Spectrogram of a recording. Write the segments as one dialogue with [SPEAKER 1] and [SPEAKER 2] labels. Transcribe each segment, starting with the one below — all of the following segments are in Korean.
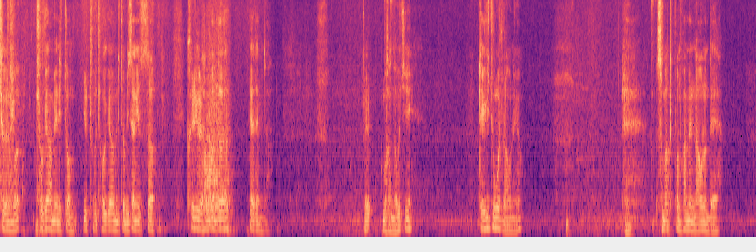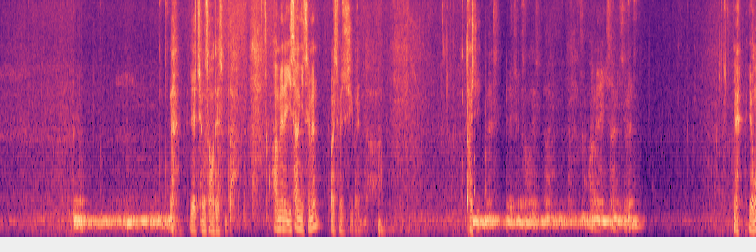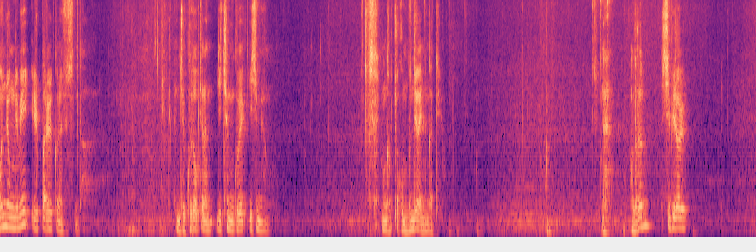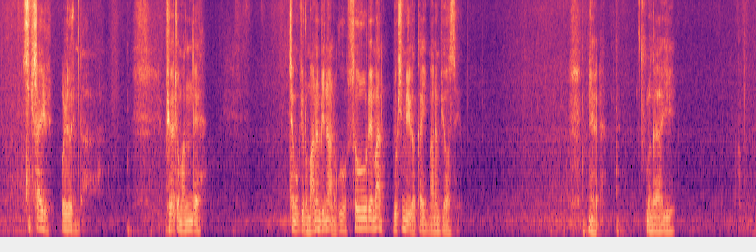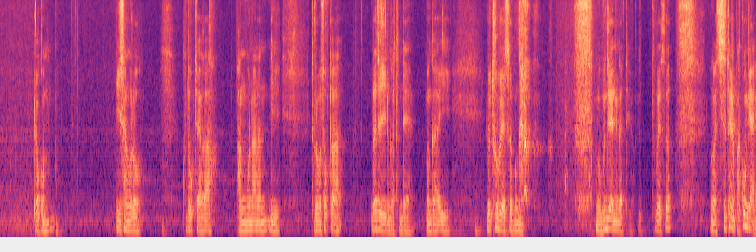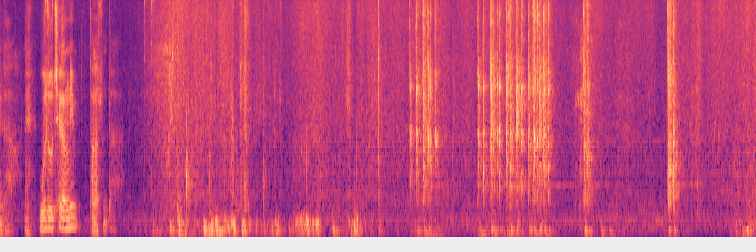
[SPEAKER 1] 최근에 뭐 초기 화면이 좀 유튜브 초기 화면이 좀 이상해서 클릭을 한 번 더 해야 됩니다. 왜, 뭐가 나오지? 대기 중으로 나오네요. 네, 스마트폰 화면 나오는데 네, 예, 정상화됐습니다. 화면에 이상이 있으면 말씀해 주시기 바랍니다. 다시 네, 예, 정상화됐습니다. 화면에 이상이 있으면 네, 영원용님이 일발을 꺼내주셨습니다. 현재 구독자는 2,920명. 뭔가 조금 문제가 있는 것 같아요. 네, 오늘은 11월 14일 월요일입니다. 비가 좀 왔는데 전국적으로 많은 비는 안 오고 서울에만 60mm 가까이 많은 비가 왔어요. 네, 뭔가 이 조금 이상으로 구독자가 방문하는 이 들어오는 속도가 늦어지는 것 같은데 뭔가 이 유튜브에서 뭔가 뭔가 문제가 있는 것 같아요. 유튜브에서 뭔가 시스템을 바꾼 게 아닌가. 네. 우주 최강님 반갑습니다.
